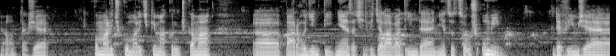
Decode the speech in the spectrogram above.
Jo, takže pomaličku, maličkýma krůčkama, eh, pár hodin týdně začít vydělávat jinde něco, co už umím, kde vím, že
